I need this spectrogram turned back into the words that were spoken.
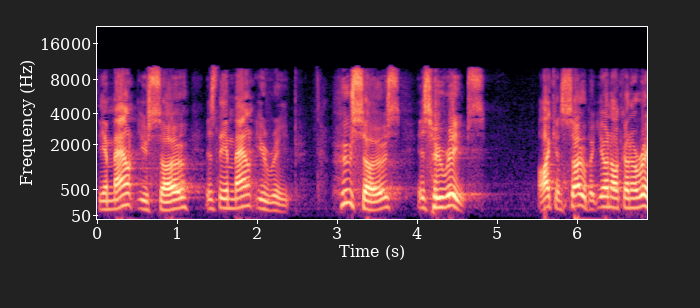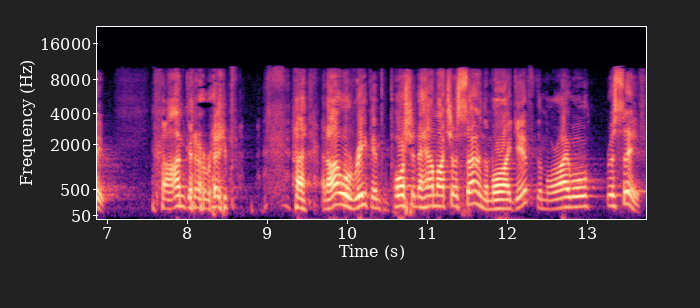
The amount you sow is the amount you reap. Who sows is who reaps. I can sow, but you're not going to reap. I'm going to reap. and I will reap in proportion to how much I sow. And the more I give, the more I will receive.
